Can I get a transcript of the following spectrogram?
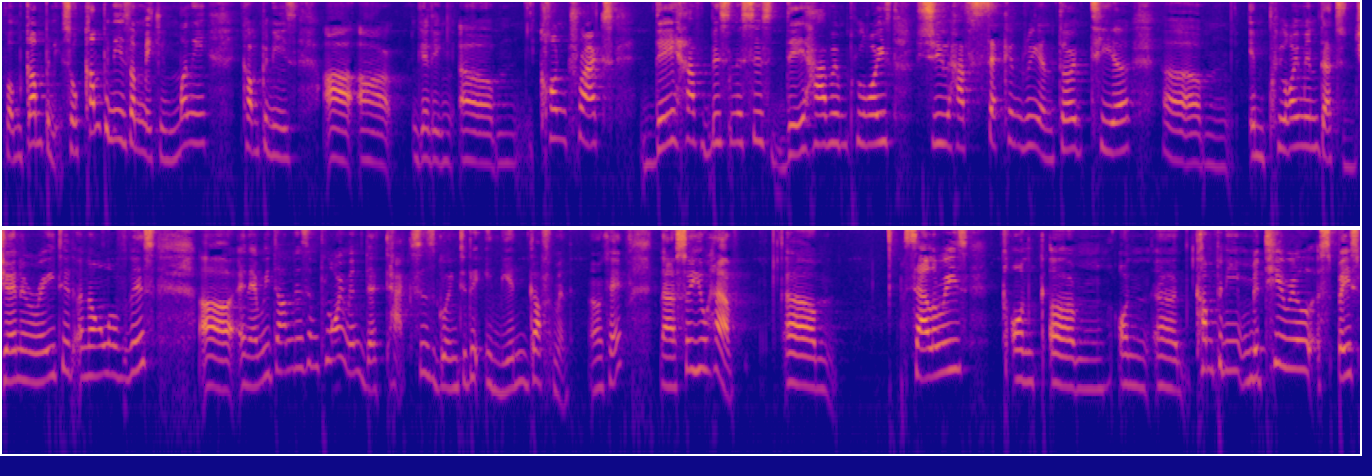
from companies. So companies are making money, companies are, are getting um, contracts, they have businesses, they have employees. So you have secondary and third tier um, employment that's generated and all of this. Uh, and every time there's employment, the taxes going to the Indian government. Okay, now so you have um, salaries on um, on uh, company material space.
